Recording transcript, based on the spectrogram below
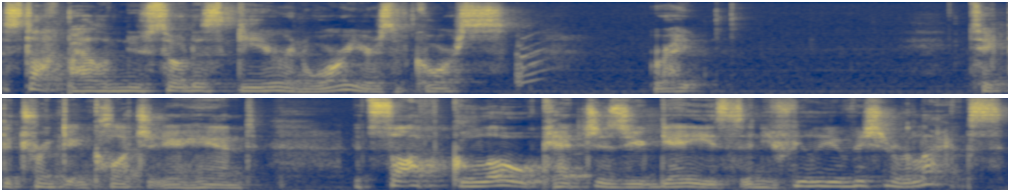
The stockpile of new sodas, gear, and warriors, of course. Right? Take the trinket and clutch it in your hand. Its soft glow catches your gaze, and you feel your vision relax.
